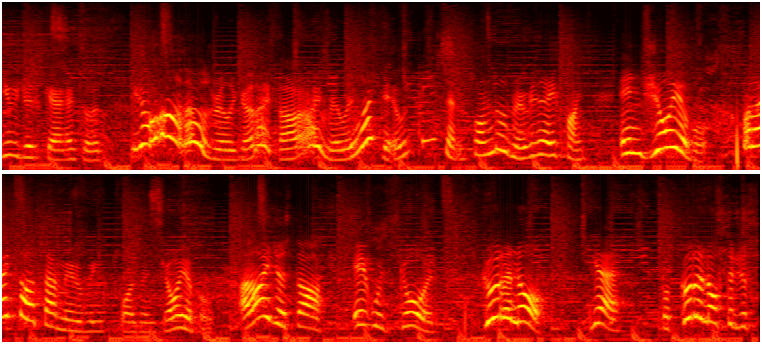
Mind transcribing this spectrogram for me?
you just get a good. You go, oh, that was really good. I thought I really liked it. It was decent. It's one of those movies that you find enjoyable. But I thought that movie was enjoyable, and I just thought it was good, good enough. Yeah, but good enough to just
